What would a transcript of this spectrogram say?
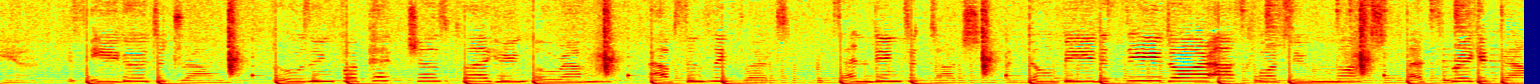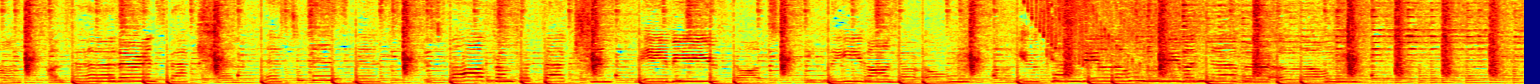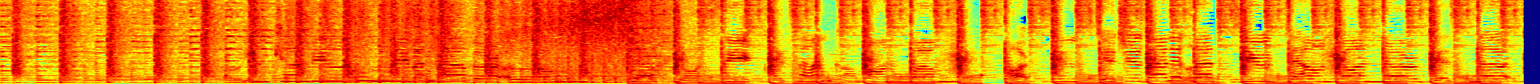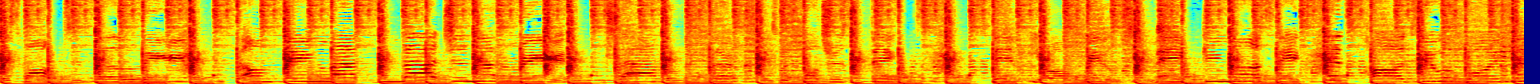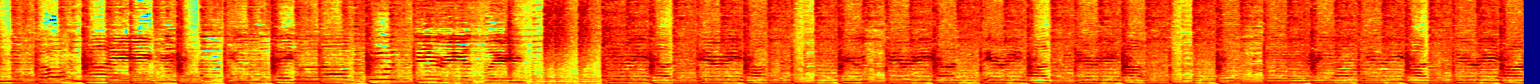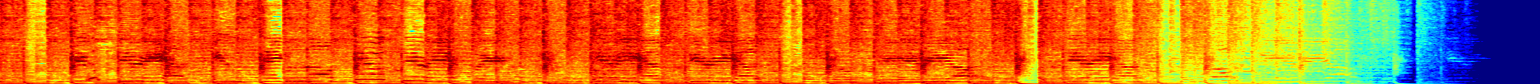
here. Is eager to drown. Posing for pictures, playing around. Absently flirt, pretending to touch. But don't be deceived or ask for too much. Let's break it down.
